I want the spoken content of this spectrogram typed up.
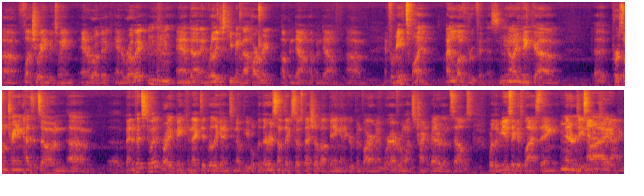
uh, fluctuating between anaerobic and aerobic. Mm-hmm. and uh, and really just keeping that heart rate up and down, up and down. Um, and for me, it's fun. I love group fitness. You know, I Mhm. think um, uh, personal training has its own um, uh, benefits to it, right? Being connected, really getting to know people. But there is something so special about being in a group environment where everyone's trying to better themselves. Where the music is blasting, Mhm. energy's Energy, high,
